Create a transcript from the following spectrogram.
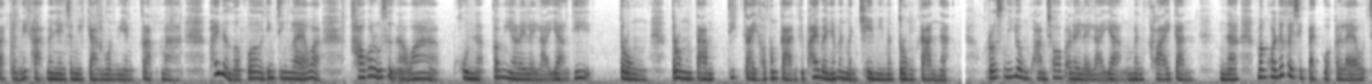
ตัดกันไม่ขาด มันยังจะมีการวนเวียนกลับมาไพ่ The Lover จริง ๆ แล้วอะเขาก็รู้สึกนะว่าคุณอะก็มีอะไรหลาย ๆ อย่างที่ตรงตรงตามที่ใจเขาต้องการ คือไพ่ใบนี้มันเหมือนเคมีมันตรงกันน่ะรสนิยมความชอบอะไรหลาย ๆ อย่างมันคล้ายกัน นะบางคนถ้าเคย 18 บวกกันแล้ว จ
